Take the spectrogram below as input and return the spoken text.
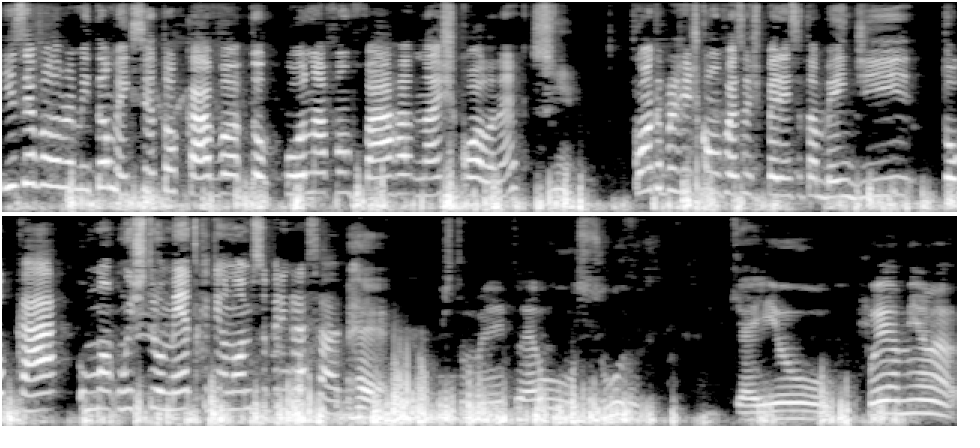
E você falou pra mim também que você tocava, tocou na fanfarra na escola, né? Sim, Conta pra gente como foi essa experiência também de tocar uma- um instrumento que tem um nome super engraçado. É, o instrumento é o surdo, que aí eu foi a minha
